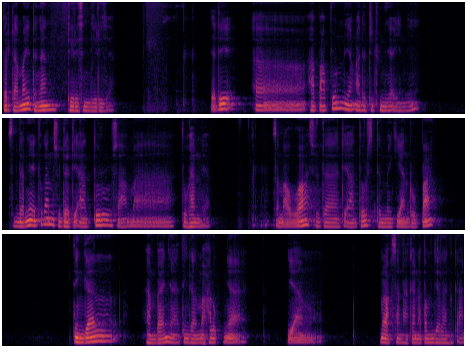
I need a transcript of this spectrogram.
berdamai dengan diri sendiri ya. Jadi uh, apa pun yang ada di dunia ini sebenarnya itu kan sudah diatur sama Tuhan ya sama Allah sudah diatur sedemikian rupa tinggal hambanya, tinggal makhluknya yang melaksanakan atau menjalankan.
